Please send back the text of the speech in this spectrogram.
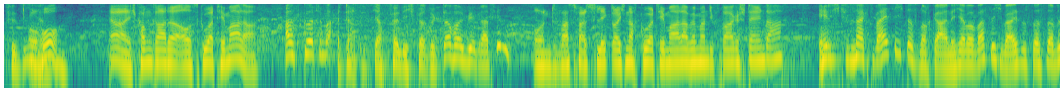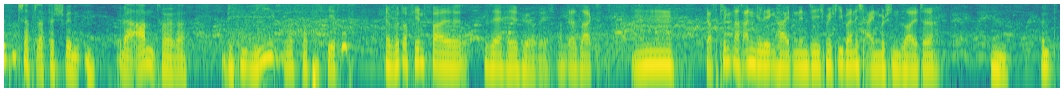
für Sie? hin? Oho. Ja, ich komme gerade aus Guatemala. Aus Guatemala. Das ist ja völlig verrückt. Da wollen wir gerade hin. Und was verschlägt euch nach Guatemala, wenn man die Frage stellen darf? Ehrlich gesagt weiß ich das noch gar nicht, aber was ich weiß, ist, dass da Wissenschaftler verschwinden. Oder Abenteurer. Wissen Sie, was da passiert ist? Er wird auf jeden Fall sehr hellhörig und er sagt, "Hm, Das klingt nach Angelegenheiten, in die ich mich lieber nicht einmischen sollte. Und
